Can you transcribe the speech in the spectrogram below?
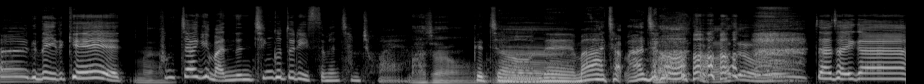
아, 근데 이렇게 네. 쿵짝이 맞는 친구들이 있으면 참 좋아요. 맞아요. 그쵸? 네, 맞아 맞아. 맞아. 자 저희가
